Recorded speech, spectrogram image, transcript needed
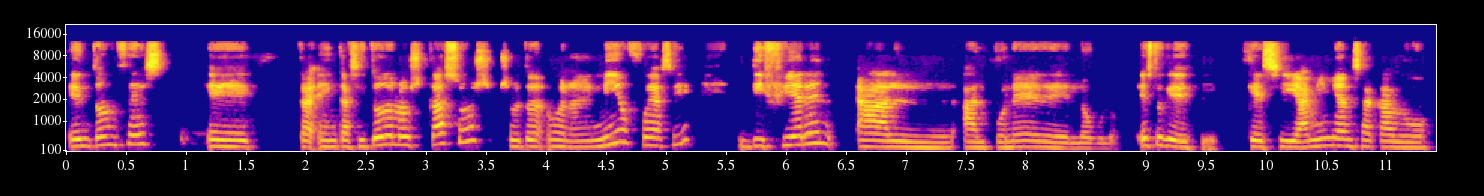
Entonces, eh, en casi todos los casos, sobre todo, bueno, en el mío fue así, difieren al, al, poner el óvulo. Esto quiere decir que si a mí me han sacado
